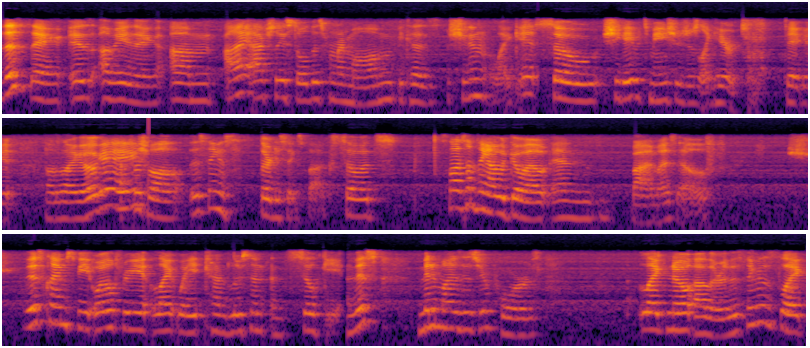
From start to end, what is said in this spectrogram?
this thing is amazing. Um, I actually stole this from my mom because she didn't like it. So she gave it to me. She was just like, here, take it. I was like, okay. First of all, this thing is 36 bucks. So it's, it's not something I would go out and buy myself. This claims to be oil-free, lightweight, translucent, and silky. And this minimizes your pores like no other. This thing is like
